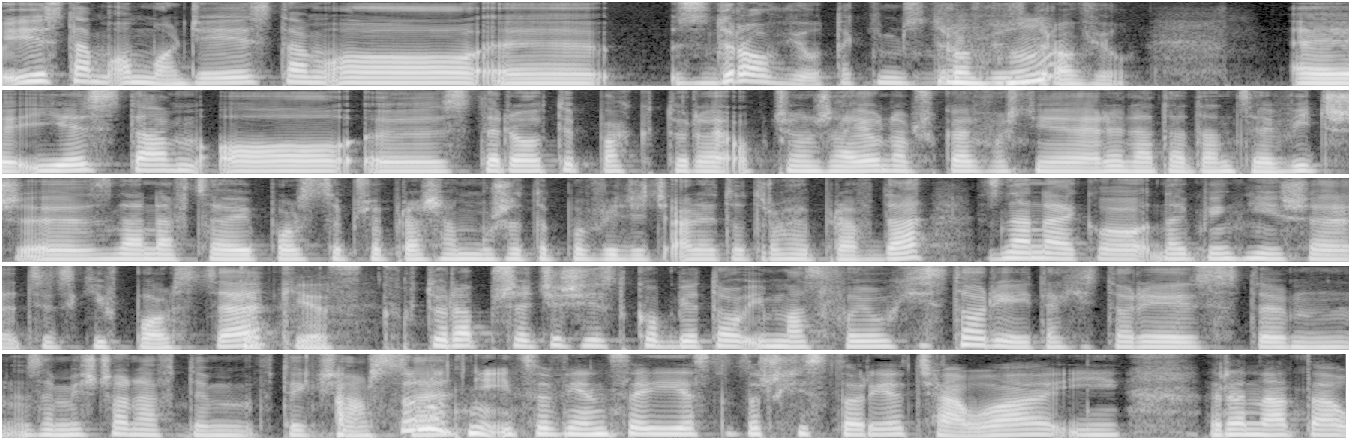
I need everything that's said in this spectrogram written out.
jest tam o modzie, jest tam o e, zdrowiu, takim zdrowiu, zdrowiu. E, jest tam o stereotypach, które obciążają, na przykład właśnie Renata Dancewicz, znana w całej Polsce, przepraszam, muszę to powiedzieć, ale to trochę prawda, znana jako najpiękniejsze cycki w Polsce. Tak jest. Która przecież jest kobietą i ma swoją historię i ta historia jest zamieszczona w, tym, w tej książce. Absolutnie i co więcej, jest to też historia ciała i Renata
